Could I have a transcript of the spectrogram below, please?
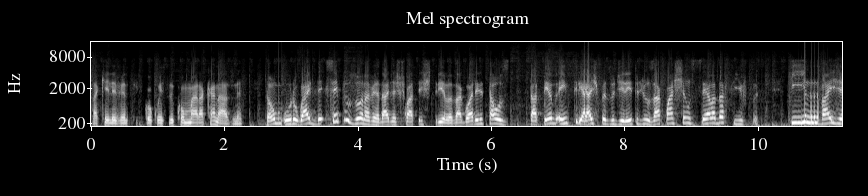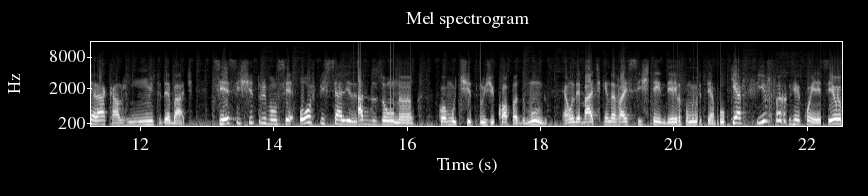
naquele evento que ficou conhecido como Maracanazo, né? Então o Uruguai sempre usou, na verdade, as quatro estrelas. Agora ele está tá tendo, entre aspas, o direito de usar com a chancela da FIFA. Que ainda vai gerar, Carlos, muito debate. Se esses títulos vão ser oficializados ou não como títulos de Copa do Mundo, é um debate que ainda vai se estender por muito tempo. O que a FIFA reconheceu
